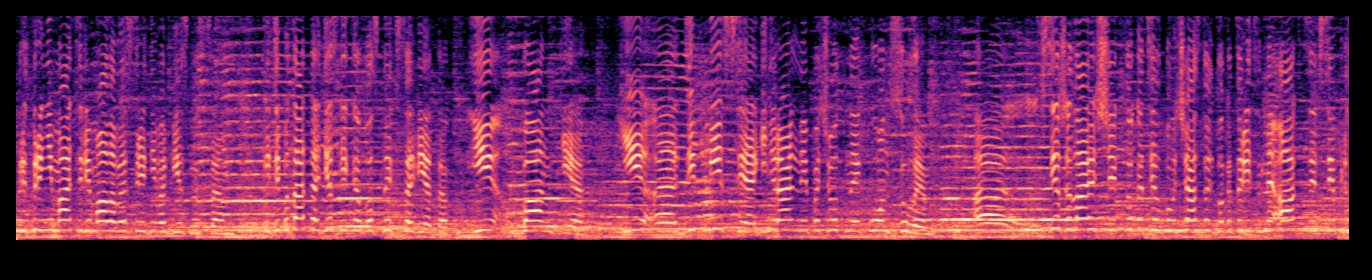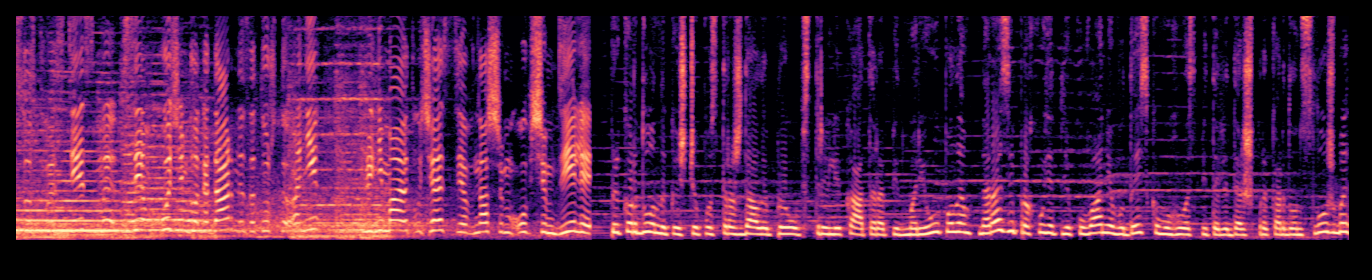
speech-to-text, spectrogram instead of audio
предприниматели малого и среднего бизнеса, и депутаты Одесских областных советов, и банки, и э, дипмиссия, генеральные почетные консулы. А, Все желающие, кто хотел бы участвовать в благотворительной акции, все присутствуют они принимают участие в нашем общем деле. Прикордонники, що постраждали при обстрілі катера під Маріуполем, наразі проходять лікування в Одеському госпіталі Держприкордонслужби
